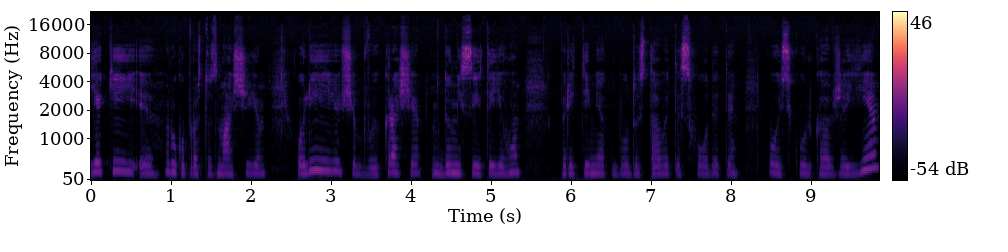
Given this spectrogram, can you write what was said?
який е, руку просто змащую олією, щоб краще домісити його перед тим, як буду ставити сходити. Ось кулька вже є.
